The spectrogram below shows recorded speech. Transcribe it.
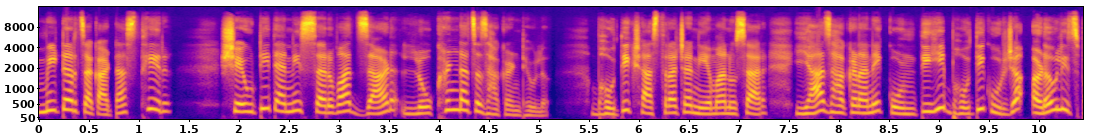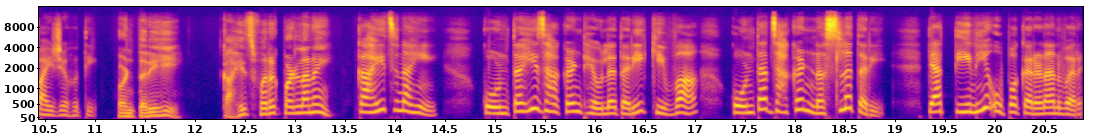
मीटरचा काटा स्थिर. शेवटी त्यांनी सर्वात जाड लोखंडाचं झाकण ठेवलं. भौतिकशास्त्राच्या नियमानुसार ह्या झाकणाने कोणतीही भौतिक ऊर्जा अडवलीच पाहिजे होती. पण तरीही काहीच फरक पडला नाही. काहीच नाही. कोणतंही झाकण ठेवलं तरी किंवा कोणतंच झाकण नसलं तरी त्या तिन्ही उपकरणांवर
